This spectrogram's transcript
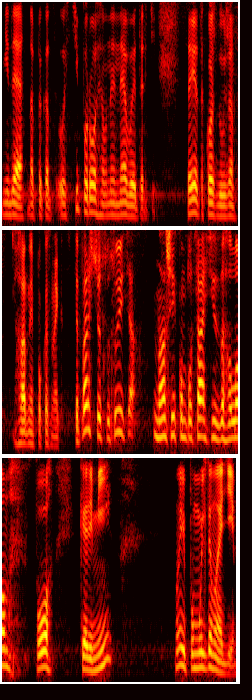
ніде, наприклад, ось ці пороги вони не витерті. Це є також дуже гарний показник. Тепер, що стосується нашої комплектації загалом по кермі, ну і по мультимедії.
